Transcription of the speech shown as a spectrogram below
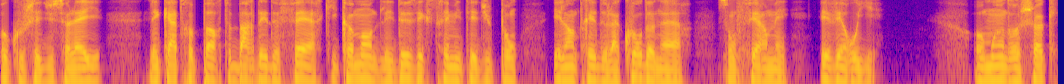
au coucher du soleil, les quatre portes bardées de fer qui commandent les deux extrémités du pont et l'entrée de la cour d'honneur sont fermées et verrouillées. Au moindre choc,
